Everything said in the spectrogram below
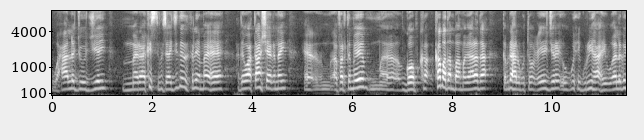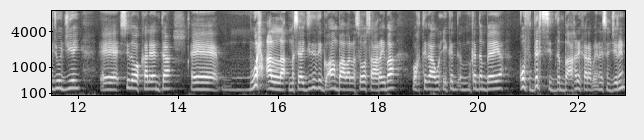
waxaa la joojiyey. Maraakista masaajidada kaliya ma ahee haddee waa taan sheegnay afartameeye goob ka ka badan baa magaalada gabdhaha lagu tawciyey jiray oo wixii guryaha ahay waa laga joojiyey. Sidoo kaleenta wax alla masaajidadii go'aan baaba la soo saarayba waktigaa wixii ka dambeeya qof darsi dambe akri karaba inaysan jirin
